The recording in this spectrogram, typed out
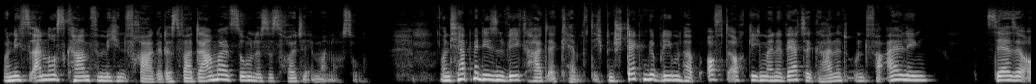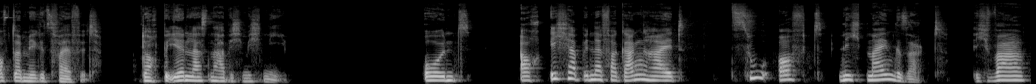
Und nichts anderes kam für mich in Frage. Das war damals so und es ist heute immer noch so. Und ich habe mir diesen Weg hart erkämpft. Ich bin stecken geblieben und habe oft auch gegen meine Werte gehandelt und vor allen Dingen sehr, sehr oft an mir gezweifelt. Doch beirren lassen habe ich mich nie. Und auch ich habe in der Vergangenheit zu oft nicht Nein gesagt. Ich war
